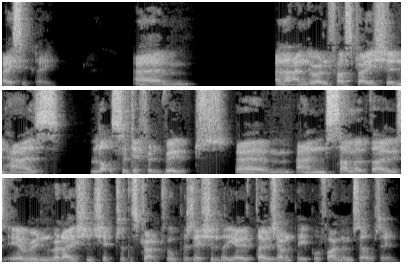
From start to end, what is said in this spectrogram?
basically. Um, and that anger and frustration has lots of different routes, um, and some of those are in relationship to the structural position that you know, those young people find themselves in,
